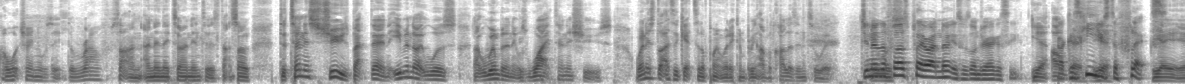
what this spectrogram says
Oh, what trainer was it? The Ralph something, and then they turned into the Stan. So the tennis shoes back then, even though it was like Wimbledon, it was white tennis shoes. When it started to get to the point where they can bring other colors into it, Do you know it the was- first player I noticed was Andre Agassi? yeah, Because okay, he yeah. used to flex. Yeah, yeah, yeah,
